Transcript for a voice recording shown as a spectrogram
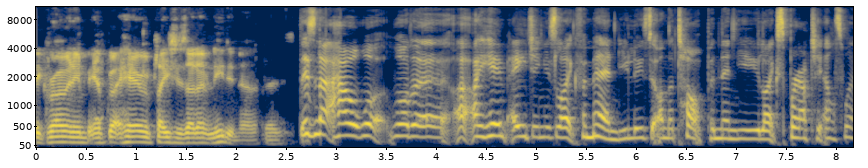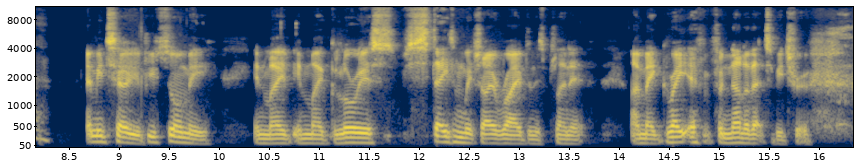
They're growing. In, I've got hair in places I don't need it nowadays. Isn't that how what what uh, I hear aging is like for men? You lose it on the top, and then you like sprout it elsewhere let me tell you, if you saw me in my in my glorious state in which I arrived on this planet, I make great effort for none of that to be true.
